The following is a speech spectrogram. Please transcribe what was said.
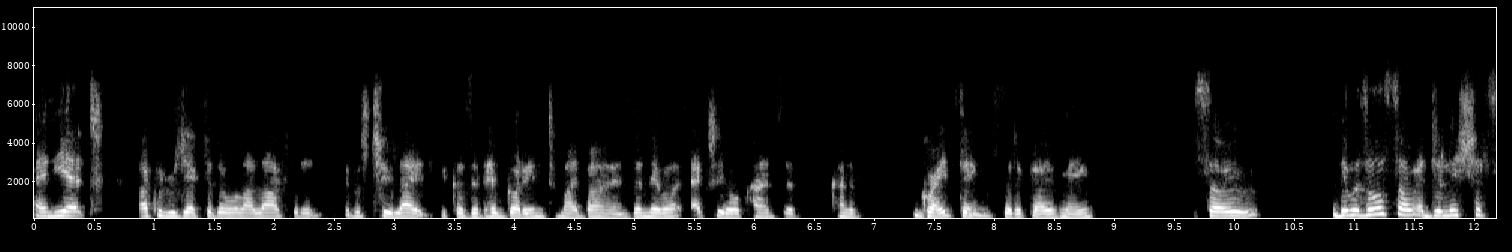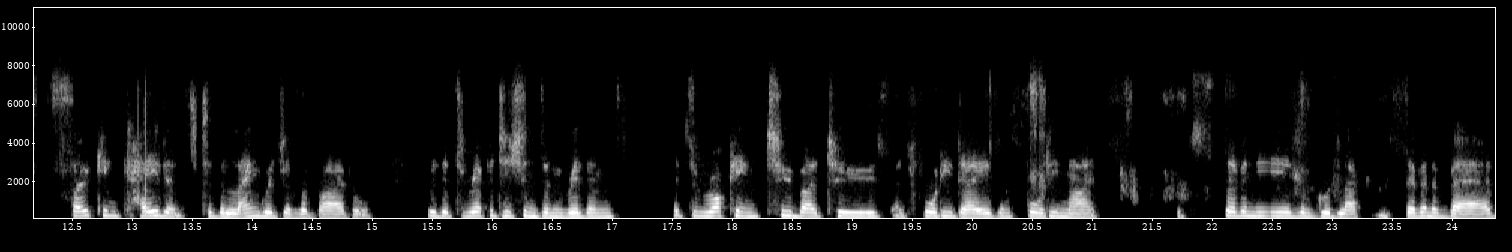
And yet I could reject it all I liked, but it, it was too late because it had got into my bones. And there were actually all kinds of kind of great things that it gave me. So there was also a delicious soaking cadence to the language of the Bible with its repetitions and rhythms, its rocking two by twos and 40 days and 40 nights, its seven years of good luck and seven of bad.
